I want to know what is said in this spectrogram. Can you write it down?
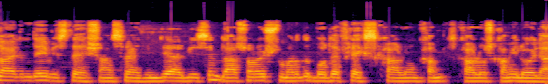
Dylan Davis'te şans verdiğim diğer bir isim. Daha sonra 3 numaralı Bodeflex Carlos Camilo ile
